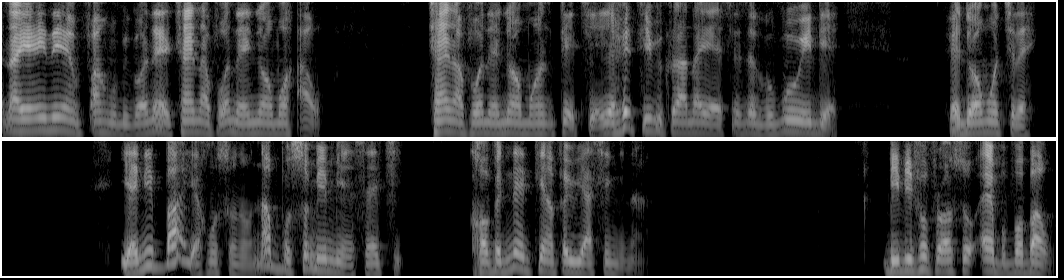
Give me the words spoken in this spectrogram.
na yɛn ne yɛn fa ho because na yɛ China foɔ na ɛnyɛ wɔn haw. China foɔ na ɛnyɛ wɔn tete yɛhwɛ tv koraa na yɛ ɛsɛ sɛ gogo wei deɛ hwɛ deɛ wɔn kyerɛ yɛni ba yɛn ho so no na bosome mmiɛnsa akyi covid nineteen afa wiase nyinaa biribi foforɔ so ɛɛbobɔ ba o.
